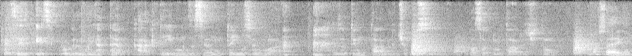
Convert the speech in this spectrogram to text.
Quer dizer, esse programa aí, até o cara que tem, vamos dizer assim, eu não tenho no celular, mas eu tenho um tablet, eu consigo passar pelo tablet, então. Consegue.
